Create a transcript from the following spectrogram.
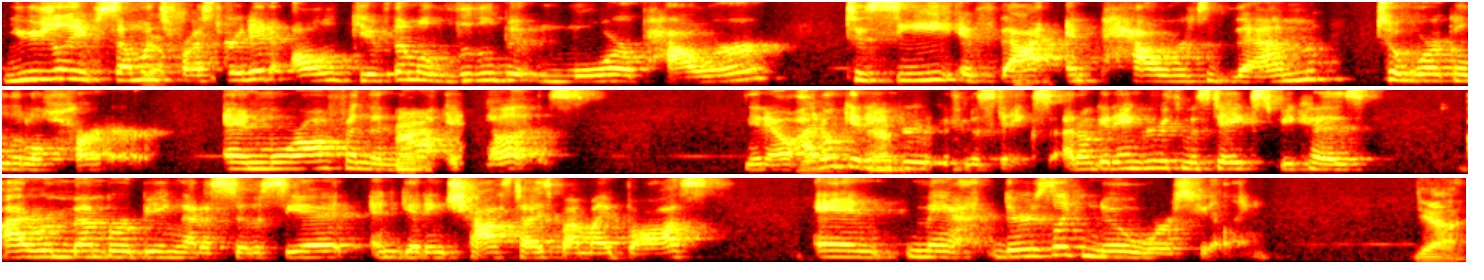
usually if someone's yeah. frustrated i'll give them a little bit more power to see if that empowers them to work a little harder and more often than right. not it does you know yeah. i don't get yeah. angry with mistakes i don't get angry with mistakes because i remember being that associate and getting chastised by my boss and man, there's like no worse feeling. Yeah.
